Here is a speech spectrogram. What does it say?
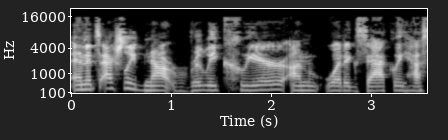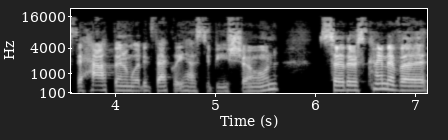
and it's actually not really clear on what exactly has to happen, what exactly has to be shown. So there's kind of a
